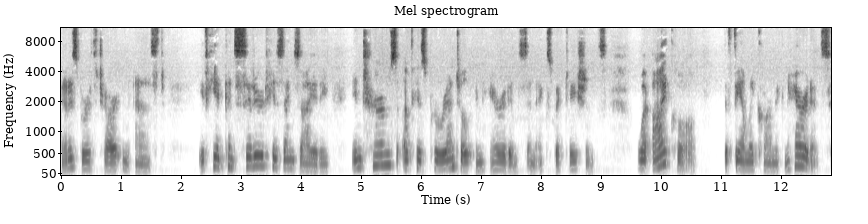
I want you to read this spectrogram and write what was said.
at his birth chart and asked if he had considered his anxiety in terms of his parental inheritance and expectations, what I call the family karmic inheritance.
